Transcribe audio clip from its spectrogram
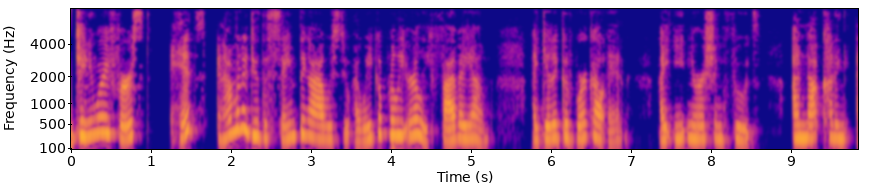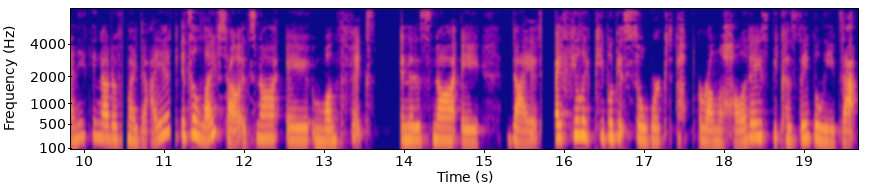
January 1st hits and I'm to do the same thing I always do. I wake up really early, 5 a.m. I get a good workout in. I eat nourishing foods. I'm not cutting anything out of my diet. It's a lifestyle, it's not a month fix, and it is not a diet. I feel like people get so worked up around the holidays because they believe that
